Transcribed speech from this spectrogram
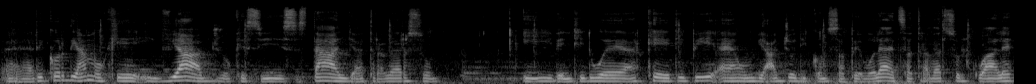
Eh, ricordiamo che il viaggio che si staglia attraverso i 22 archetipi è un viaggio di consapevolezza attraverso il quale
